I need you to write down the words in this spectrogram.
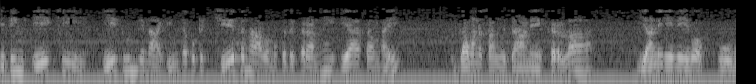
ඉතින් ඒකේ ඒ තුන් දෙනා ඉන්නකොට චේතනාව මොකද කරන්නේ? එයා තමයි ගමන සංවිධානය කරලා යන්නේ නේව ඔක්කොම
